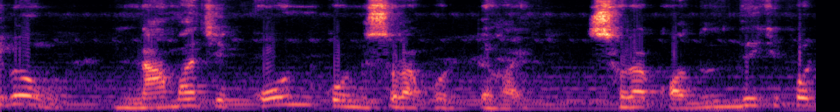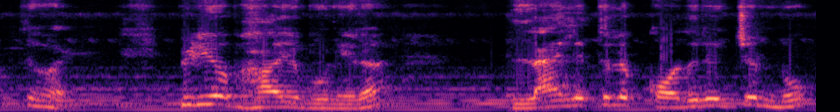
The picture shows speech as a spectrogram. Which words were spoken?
এবং নামাজে কোন কোন সোরা পড়তে হয়? সোরা কদর দিকে পড়তে হয়? প্রিয় ভাই বোনেরা, লাইলাতুল কদরের জন্য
